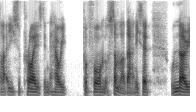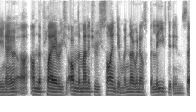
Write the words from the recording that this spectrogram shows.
like, are you surprised in how he performed or something like that? And he said, well, no, you know, I'm the player, who, I'm the manager who signed him when no one else believed in him. So,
